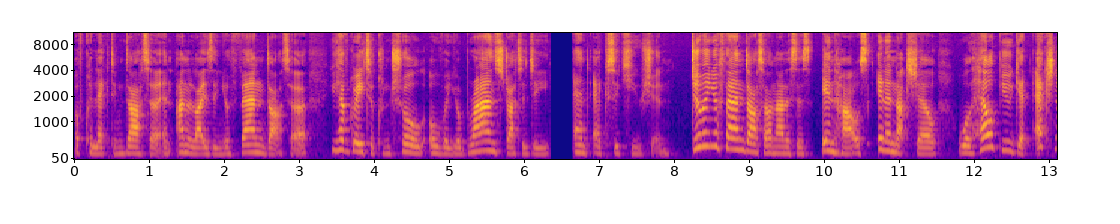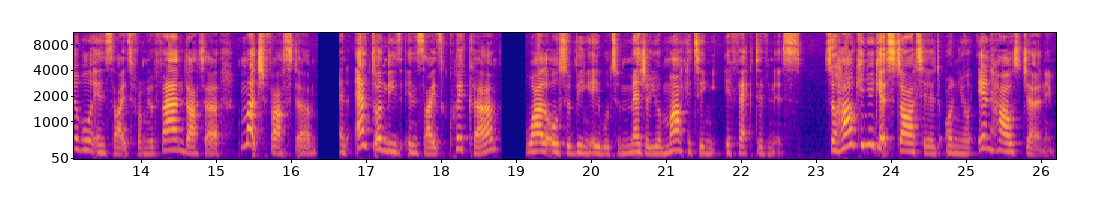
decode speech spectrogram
of collecting data and analyzing your fan data, you have greater control over your brand strategy and execution. Doing your fan data analysis in house, in a nutshell, will help you get actionable insights from your fan data much faster and act on these insights quicker while also being able to measure your marketing effectiveness. So, how can you get started on your in house journey?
